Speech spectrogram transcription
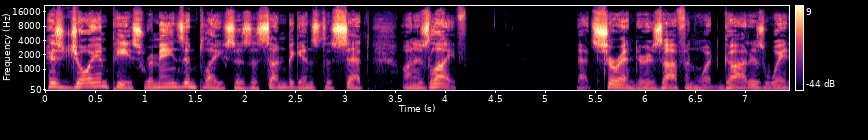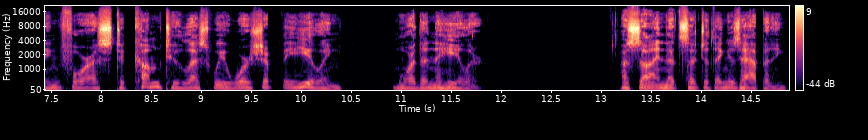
His joy and peace remains in place as the sun begins to set on his life. That surrender is often what God is waiting for us to come to, lest we worship the healing more than the healer. A sign that such a thing is happening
